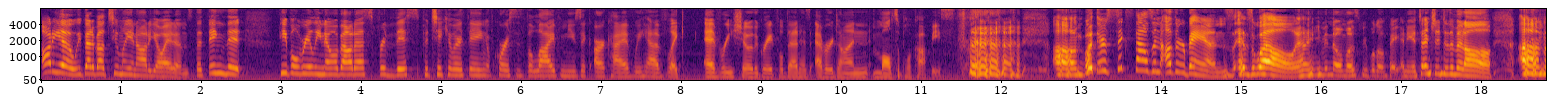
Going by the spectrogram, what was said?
Audio, we've got about 2 million audio items. The thing that people really know about us for this particular thing, of course, is the live music archive. We have like every show the Grateful Dead has ever done, multiple copies. um, but there's 6,000 other bands as well, even though most people don't pay any attention to them at all. Um,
